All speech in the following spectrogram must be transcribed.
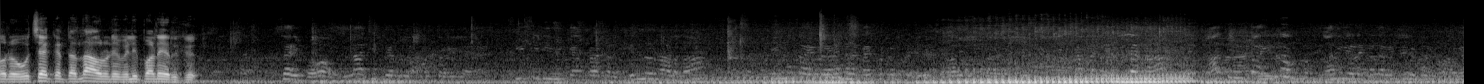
ஒரு உச்சக்கட்டம் தான் அவருடைய வெளிப்பாடே இருக்குது சார் இப்போ உள்ளாட்சி தேர்தலை பொறுத்தவரையில் சிசிடிவி கேமராக்கள் இருந்ததுனால தான் திமுக இவ்வளோ இடங்களை கைப்பற்ற முடியுது இல்லைன்னா அதிமுக இன்னும் அதிக இடங்களில் வெற்றி பெற்றிருப்பாங்க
